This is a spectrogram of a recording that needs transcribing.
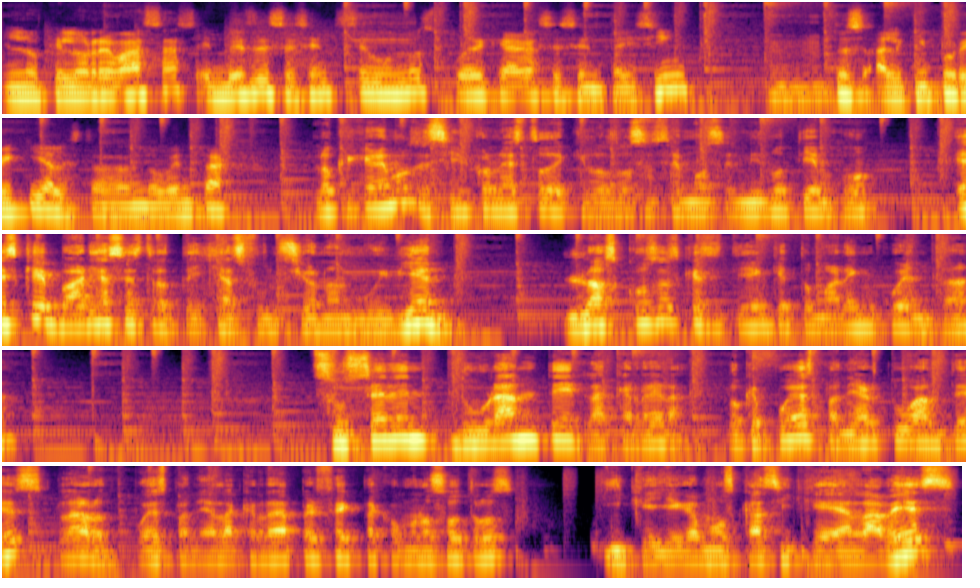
en lo que lo rebasas, en vez de 60 segundos, puede que haga 65. Entonces al equipo Ricky ya le estás dando ventaja. Lo que queremos decir con esto de que los dos hacemos el mismo tiempo es que varias estrategias funcionan muy bien. Las cosas que se tienen que tomar en cuenta suceden durante la carrera. Lo que puedes planear tú antes, claro, puedes planear la carrera perfecta como nosotros y que llegamos casi que a la vez,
